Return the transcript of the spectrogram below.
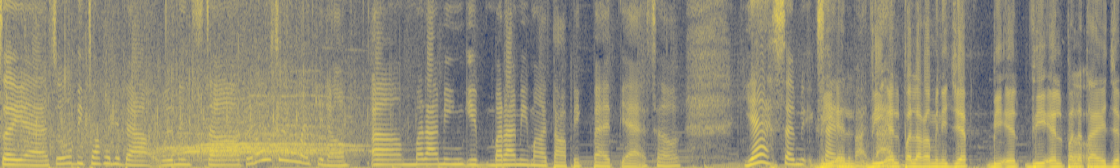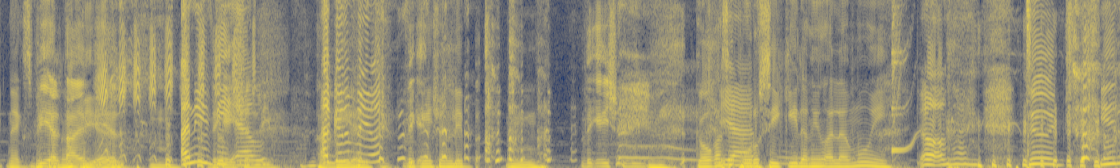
so yeah, so we'll be talking about women's stuff and also like you know, um, maraming maraming mga topic, but yeah, so. Yes, I'm excited VL, about VL that. pala kami ni Jeff. VL, VL pala Oo. tayo, Jeff, next week. VL ano? tayo, VL. VL. Ano yung Vacation VL? leave. Ah, ganun ba VL. yun? Vacation leave. Mm. Vacation leave. Ikaw kasi Yeah. puro siki lang yung alam mo eh. Oo nga. Dude, yun,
